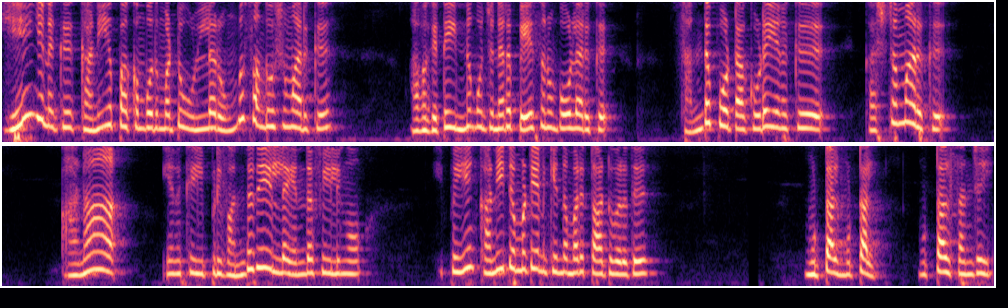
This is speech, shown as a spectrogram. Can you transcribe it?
ஏன் எனக்கு கனியை பார்க்கும்போது மட்டும் உள்ள ரொம்ப சந்தோஷமா இருக்கு? அவகிட்ட இன்னும் கொஞ்ச நேரம் பேசணும் போல இருக்கு. சண்டை போட்டா கூட எனக்கு கஷ்டமா இருக்கு. ஆனா எனக்கு இப்படி வந்ததே இல்லை எந்த ஃபீலிங்கும் இப்போ ஏன் கனிட்ட மட்டும் எனக்கு இந்த மாதிரி தாட்டு வருது? முட்டாள் முட்டாள் முட்டாள் சஞ்சய்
